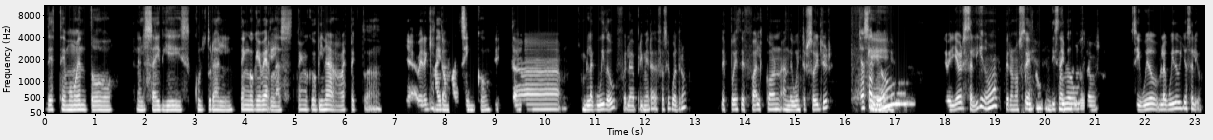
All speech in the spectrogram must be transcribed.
de este momento en el sidegaze cultural. Tengo que verlas, tengo que opinar respecto a Ya, a ver, aquí Iron. Man 5. Está Black Widow, fue la primera de fase 4. Después de Falcon and the Winter Soldier. ¿Ya salió? Debería haber salido, pero no sé. Widow- En Disney Widow Plus. Sí, Widow, Black Widow ya salió.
